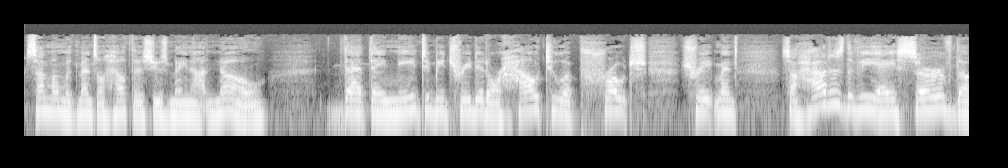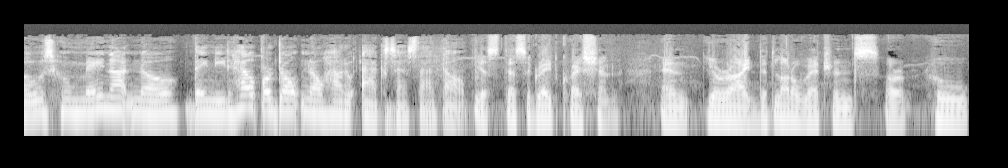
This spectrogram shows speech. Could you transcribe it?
Someone with mental health issues may not know that they need to be treated or how to approach treatment. So, how does the VA serve those who may not know they need help or don't know how to access that help? Yes, that's a great question. And you're right that a lot of veterans or who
